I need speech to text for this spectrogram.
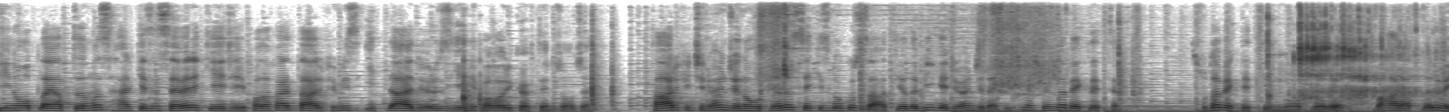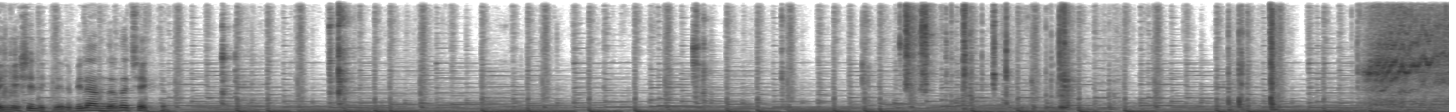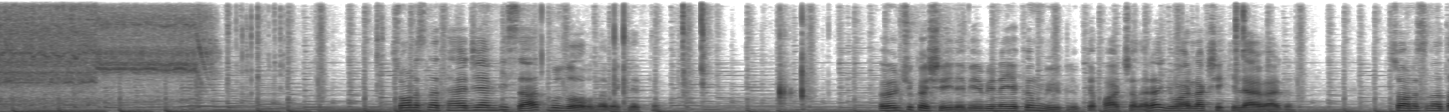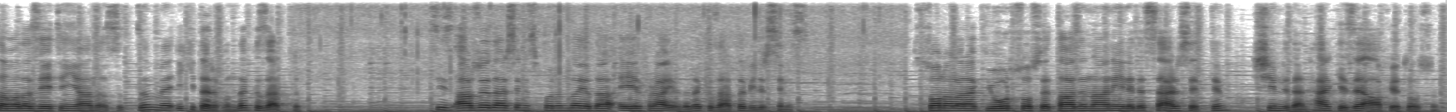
çiğ nohutla yaptığımız herkesin severek yiyeceği falafel tarifimiz iddia ediyoruz yeni favori köfteniz olacak. Tarif için önce nohutları 8-9 saat ya da bir gece önceden içme suyunda beklettim. Suda beklettiğim nohutları, baharatları ve yeşillikleri blenderda çektim. Sonrasında tercihen 1 saat buzdolabında beklettim. Ölçü kaşığı ile birbirine yakın büyüklükte parçalara yuvarlak şekiller verdim. Sonrasında tavada zeytinyağını ısıttım ve iki tarafını da kızarttım. Siz arzu ederseniz fırında ya da airfryer'da da kızartabilirsiniz. Son olarak yoğurt sos ve taze nane ile de servis ettim. Şimdiden herkese afiyet olsun.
